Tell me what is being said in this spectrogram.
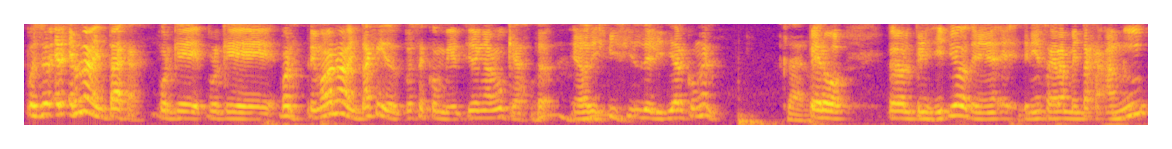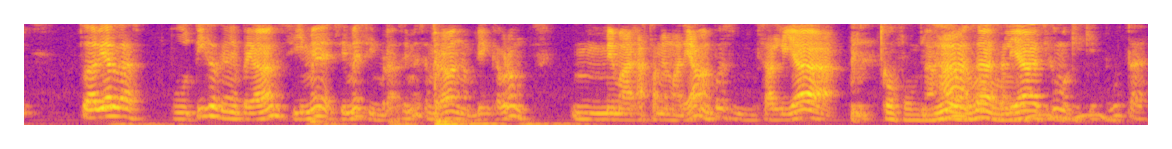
Pues era era una ventaja. Porque, porque, bueno, primero era una ventaja y después se convirtió en algo que hasta era difícil de lidiar con él. Claro. Pero, pero al principio tenía, eh, tenía esa gran ventaja. A mí, todavía las putizas que me pegaban, sí me, sí me, simbra- sí me sembraban bien cabrón. Me hasta me mareaban, pues salía. Confundido. Ajá, o sea, ¿no? salía así como que, qué puta.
